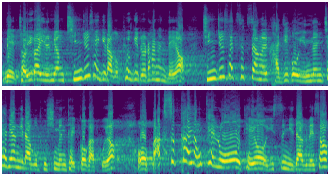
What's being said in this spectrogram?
네, 저희가 일명 진주색이라고 표기를 하는 데요. 진주색 색상을 가지고 있는 차량이라고 보시면 될 것 같고요. 어, 박스카 형태로 되어 있습니다. 그래서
